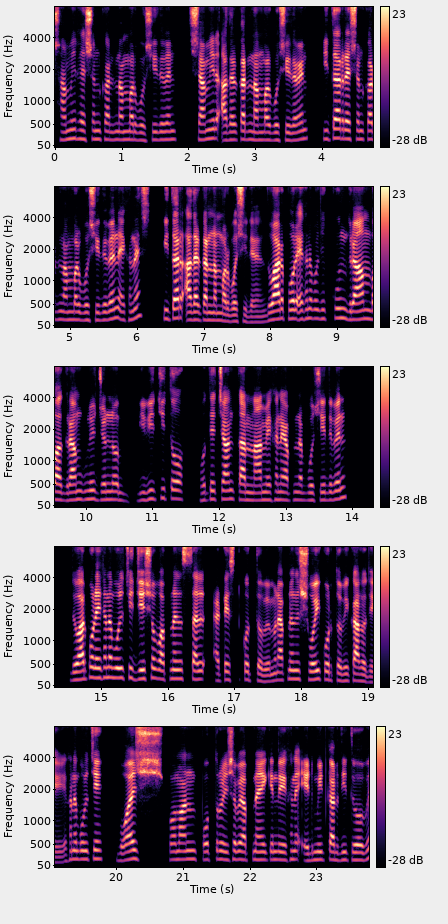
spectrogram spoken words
স্বামীর রেশন কার্ড নাম্বার বসিয়ে দেবেন, স্বামীর আধার কার্ড নাম্বার বসিয়ে দেবেন, পিতার রেশন কার্ড নাম্বার বসিয়ে দেবেন, এখানে পিতার আধার কার্ড নাম্বার বসিয়ে দেবেন। দেওয়ার পর এখানে বলছে কোন গ্রাম বা গ্রামগুলির জন্য বিবেচিত হতে চান তার নাম এখানে আপনার বসিয়ে দেবেন। দেওয়ার পর এখানে বলছি, যেসব আপনাকে স্যার অ্যাটেস্ট করতে হবে মানে আপনাকে সই করতে হবে কাগজে এখানে বলছে, বয়স প্রমাণপত্র হিসাবে আপনাকে কিন্তু এখানে অ্যাডমিট কার্ড দিতে হবে,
